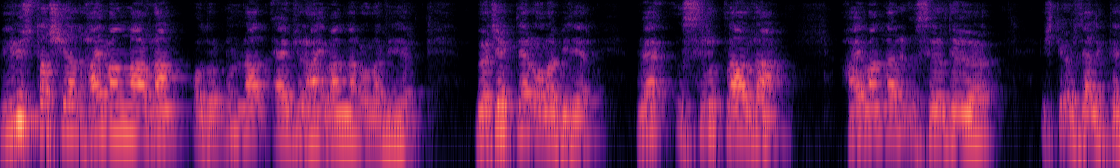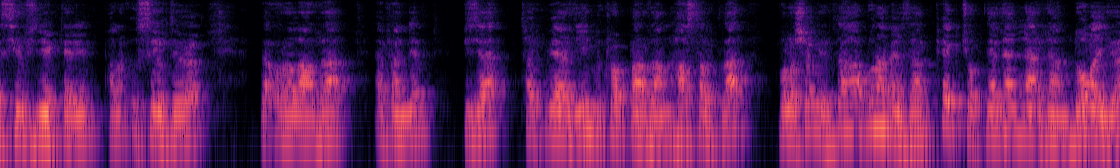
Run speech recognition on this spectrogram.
virüs taşıyan hayvanlardan olur. Bunlar evcil hayvanlar olabilir, böcekler olabilir ve ısırıklardan, hayvanların ısırdığı, işte özellikle sivrisineklerin falan ısırdığı ve oralarda efendim bize tak verdiği mikroplardan hastalıklar bulaşabilir. Daha buna benzer pek çok nedenlerden dolayı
